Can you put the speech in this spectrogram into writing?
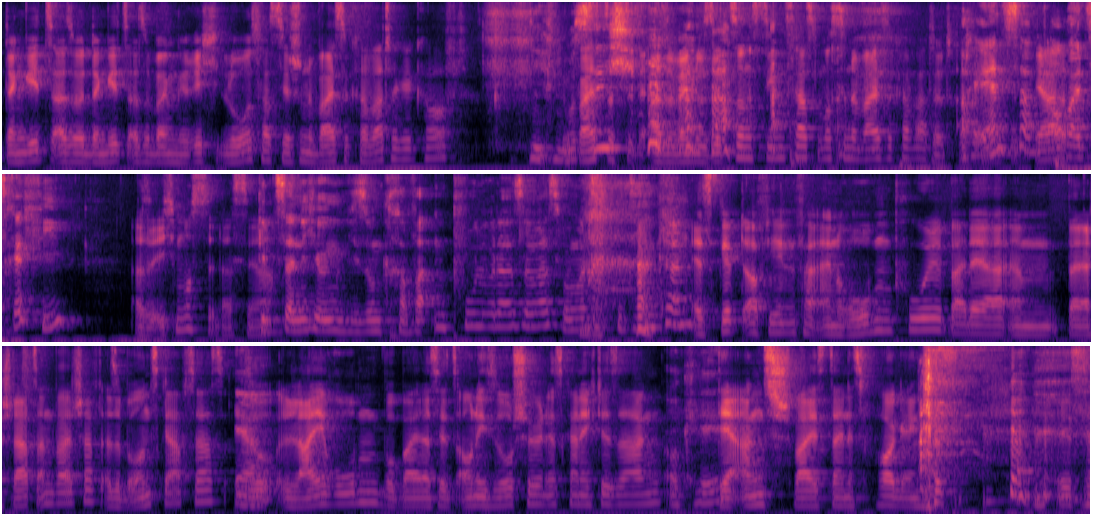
dann geht's also, dann geht's also beim Gericht los. Hast du dir schon eine weiße Krawatte gekauft? Du Muss weißt, ich? Dass, also wenn du Sitzungsdienst hast, musst du eine weiße Krawatte tragen. Ach ernsthaft? Ja, auch als Refi? Also ich musste das, ja. Gibt es da nicht irgendwie so einen Krawattenpool oder sowas, wo man sich bedienen kann? es gibt auf jeden Fall einen Robenpool bei der, ähm, bei der Staatsanwaltschaft. Also bei uns gab es das. Ja. So Leihroben, wobei das jetzt auch nicht so schön ist, kann ich dir sagen. Okay. Der Angstschweiß deines Vorgängers ist,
